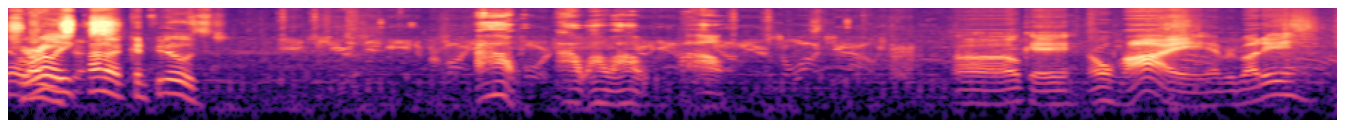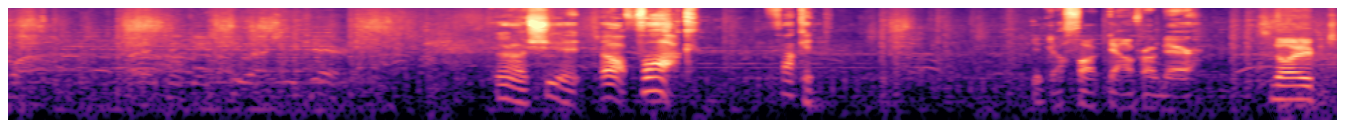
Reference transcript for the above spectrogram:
Yeah, really kind of confused. Ow! Ow! Ow! Ow! Ow! Uh, okay. Oh, hi, everybody. Oh shit! Oh fuck! Fucking! Get the fuck down from there! Sniped.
